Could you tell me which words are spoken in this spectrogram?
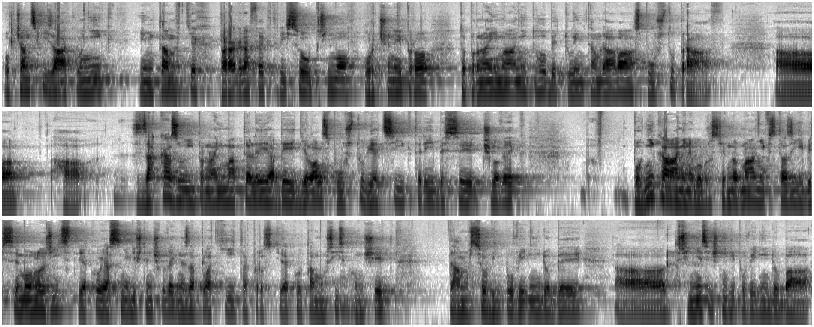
občanský zákonník jim tam v těch paragrafech, které jsou přímo určeny pro to pronajímání toho bytu, jim tam dává spoustu práv. A, a zakazují pronajímateli, aby dělal spoustu věcí, které by si člověk v podnikání nebo prostě v normálních vztazích by si mohl říct, jako jasně, když ten člověk nezaplatí, tak prostě jako tam musí skončit. Tam jsou výpovědní doby, tříměsíční výpovědní doba,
